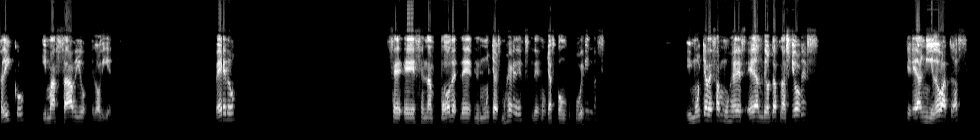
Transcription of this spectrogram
rico y más sabio del oriente. Pero se, eh, enamoró de, muchas mujeres y de muchas concubinas. Y muchas de esas mujeres eran de otras naciones que eran idólatras.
